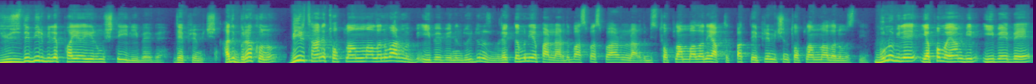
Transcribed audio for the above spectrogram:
%1 bile pay ayırmış değil İBB deprem için. Hadi bırak onu. Bir tane toplanma alanı var mı İBB'nin duydunuz mu? Reklamını yaparlardı bas bas bağırırlardı. Biz toplanma alanı yaptık bak deprem için toplanma alanımız diye. Bunu bile yapamayan bir İBB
